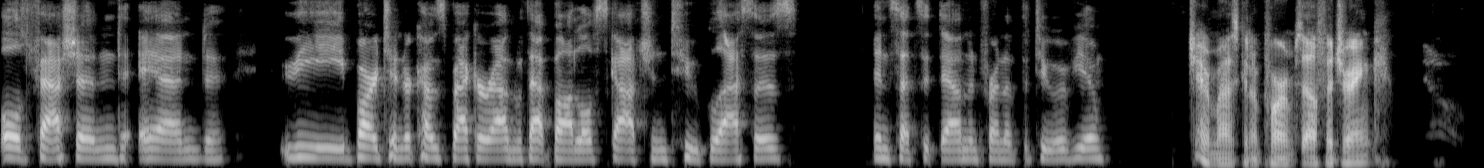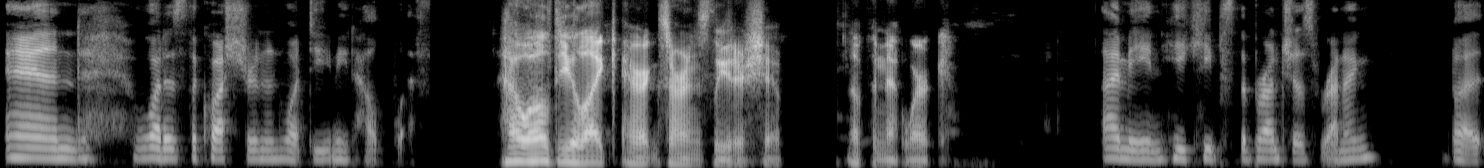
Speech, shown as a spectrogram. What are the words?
old fashioned, and the bartender comes back around with that bottle of scotch and two glasses and sets it down in front of the two of you. Jeremiah's going to pour himself a drink. And what is the question and what do you need help with? How well do you like Eric Zarn's leadership of the network? I mean, he keeps the brunches running, but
